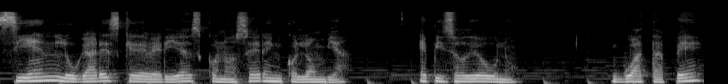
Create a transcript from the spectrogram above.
100 lugares que deberías conocer en Colombia. Episodio 1. Guatapé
